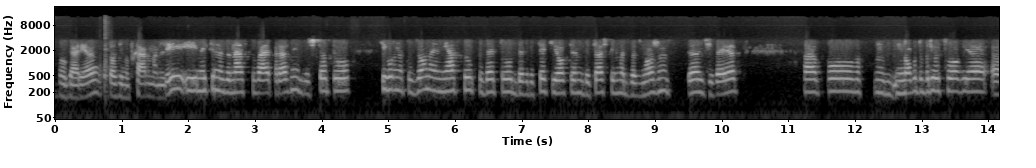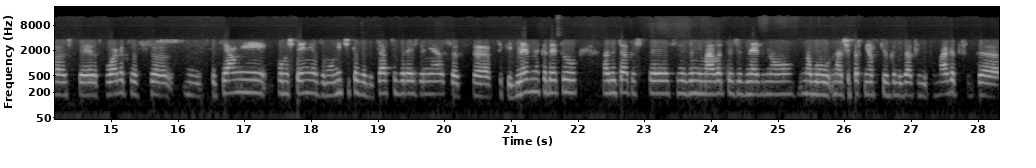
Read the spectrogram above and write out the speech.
България, този в Харманли. И наистина за нас това е празник, защото сигурната зона е място, където 98 деца ще имат възможност да живеят по много добри условия. Ще разполагат с специални помещения за момичета, за деца с увреждания, с всекидневна, където децата ще се занимават ежедневно. Много наши партньорски организации ни помагат да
